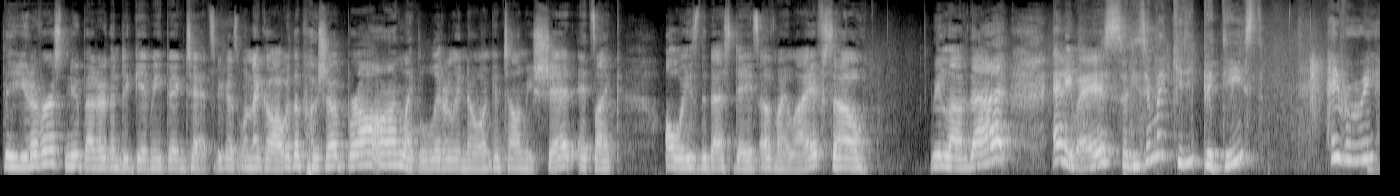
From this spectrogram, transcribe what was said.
The universe knew better than to give me big tits because when I go out with a push-up bra on, like literally no one can tell me shit. It's like always the best days of my life. So we love that. Anyways, so these are my kitty pitties. Hey, Rory.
